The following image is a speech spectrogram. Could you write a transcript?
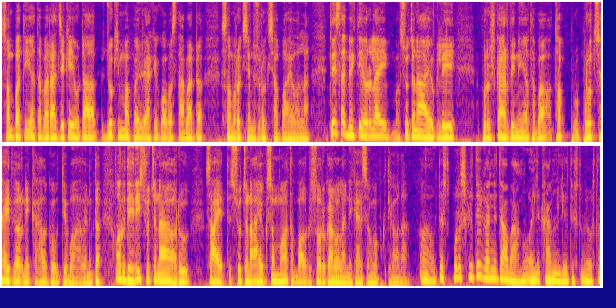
सम्पत्ति अथवा राज्यकै एउटा जोखिममा परिराखेको अवस्थाबाट संरक्षण सुरक्षा भयो होला। त्यस्ता व्यक्तिहरूलाई सूचना आयोगले पुरस्कार दिने अथवा थप प्रोत्साहित गर्ने खालको त्यो भयो भने त अरू धेरै सूचनाहरू सायद सूचना आयोगसम्म अथवा अरू सरकारवाला निकायसम्म पुग्थ्यो होला। त्यस्तो पुरस्कृतै गर्ने त अब हाम्रो अहिले कानुनले त्यस्तो व्यवस्था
